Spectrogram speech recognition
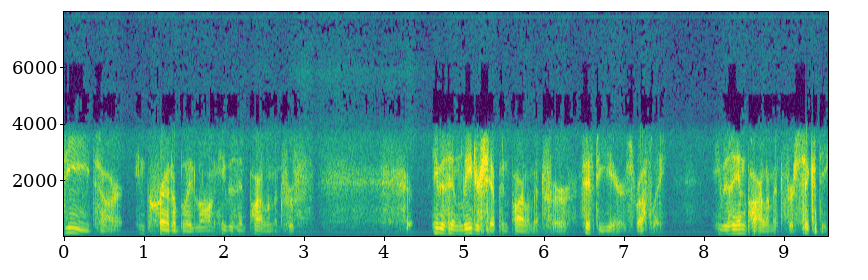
deeds are incredibly long. He was in Parliament for he was in leadership in Parliament for 50 years, roughly. He was in Parliament for 60.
